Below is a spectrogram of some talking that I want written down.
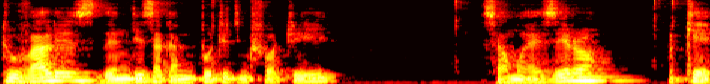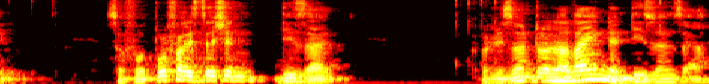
two values. Then this I can put it in 40 somewhere zero. Okay. So for profile station, these are horizontal aligned and these ones are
